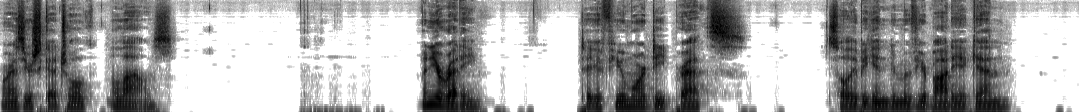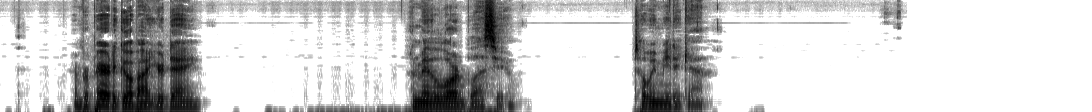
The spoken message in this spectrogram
or as your schedule allows. When you're ready, take a few more deep breaths, slowly begin to move your body again, and prepare to go about your day. And may the Lord bless you till we meet again.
